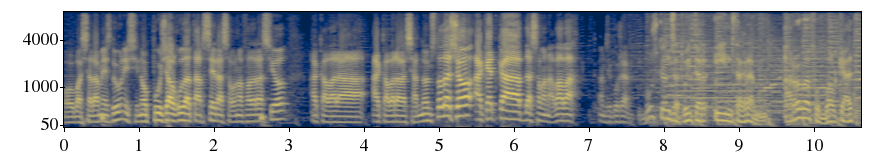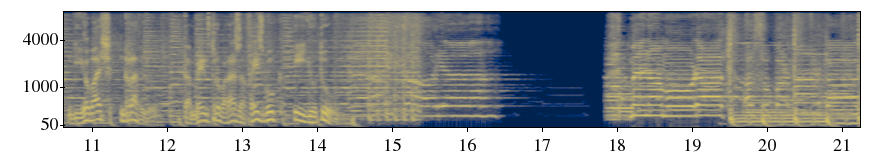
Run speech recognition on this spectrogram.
o baixarà més d'un, i si no puja algú de tercera a segona federació, acabarà, acabarà baixant. Doncs tot això aquest cap de setmana. Va, va, ens hi posem. Busca'ns a Twitter i Instagram, arroba futbolcat, guió baix, ràdio. També ens trobaràs a Facebook i YouTube. M'he enamorat al supermercat,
